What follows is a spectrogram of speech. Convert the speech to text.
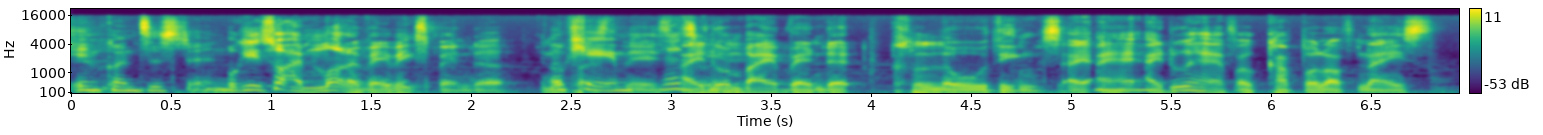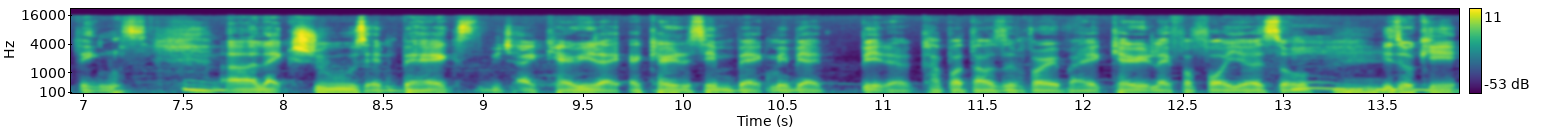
inconsistent? Okay, so I'm not a very big spender in the Okay, first place. that's I don't buy branded clothing. I, I I do have a couple of nice things, uh, like shoes and bags, which I carry. Like I carry the same bag. Maybe I paid a couple thousand for it, but I carry it like for four years, so it's okay.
